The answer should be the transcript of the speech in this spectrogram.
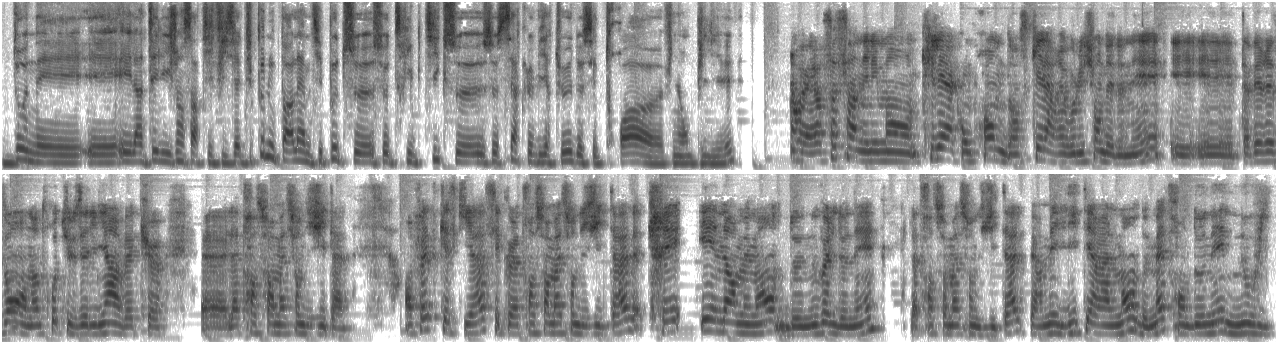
données et, l'intelligence artificielle. Tu peux nous parler un petit peu de ce, triptyque, ce, cercle vertueux de ces trois euh, finalement piliers? Ouais, alors ça c'est un élément clé à comprendre dans ce qu'est la révolution des données. Et tu avais raison en intro, tu faisais le lien avec euh, euh, la transformation digitale. En fait, qu'est-ce qu'il y a? C'est que la transformation digitale crée énormément de nouvelles données. La transformation digitale permet littéralement de mettre en données nos vies.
